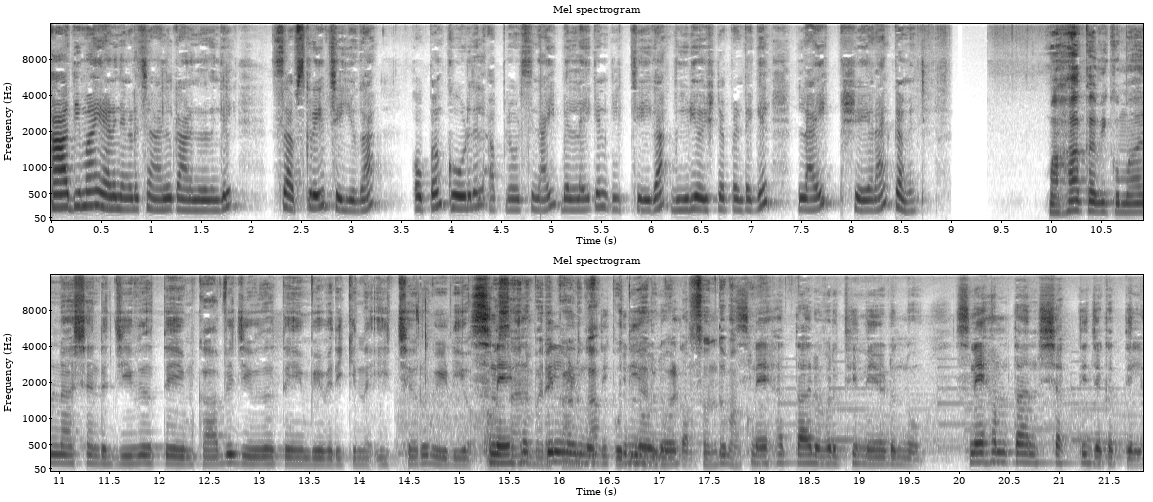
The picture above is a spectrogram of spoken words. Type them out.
ആദ്യമായാണ് ഞങ്ങളുടെ ചാനൽ കാണുന്നതെങ്കിൽ സബ്സ്ക്രൈബ് ചെയ്യുക. ഒപ്പം കൂടുതൽ അപ്ലോഡ്സിനായി ബെല്ലൈക്കൺ ക്ലിക്ക് ചെയ്യുക. വീഡിയോ ഇഷ്ടപ്പെട്ടെങ്കിൽ ലൈക്ക് ഷെയർ ആൻഡ് കമന്റ് മഹാകവി കുമാരനാശാന്റെ ജീവിതത്തെയും കാവ്യ ജീവിതത്തെയും വിവരിക്കുന്ന ഈ ചെറു വീഡിയോ സ്നേഹത്തിൽ നിന്ന് പുതിയ ലോകം. സ്വന്തമാക്കും സ്നേഹത്താൽ വൃദ്ധി നേടുന്നു. സ്നേഹം താൻ ശക്തി ജഗത്തിൽ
